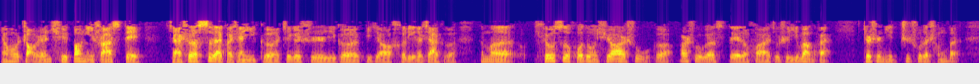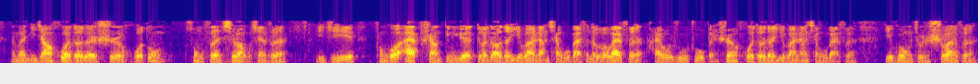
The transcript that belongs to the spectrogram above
然后找人去帮你刷 stay。假设四百块钱一个，这个是一个比较合理的价格。那么 Q 四活动需要二十五个，二十五个 stay 的话就是一万块，这是你支出的成本。那么你将获得的是活动送分七万五千分，以及通过 App 上订阅得到的一万两千五百分的额外分，还有入住本身获得的一万两千五百分，一共就是十万分。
